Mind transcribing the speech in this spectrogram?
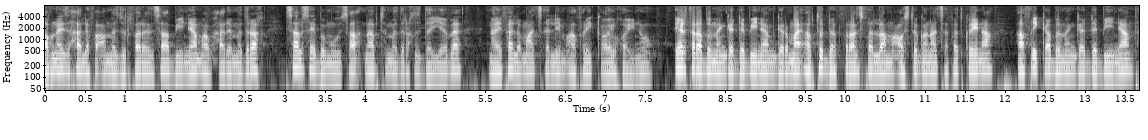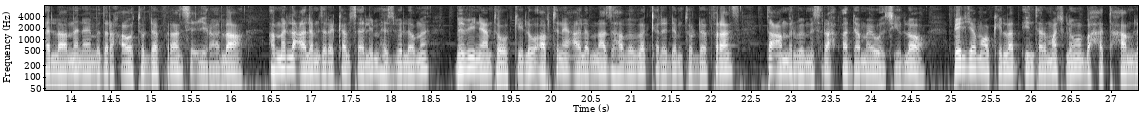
ኣብ ናይ ዝሓለፈ ዓመት ዙር ፈረንሳ ቢንያም ኣብ ሓደ መድረኽ ሳልሳይ ብምውፃእ ናብቲ መድረኽ ዝደየበ ናይ ፈለማ ጸሊም ኣፍሪቃዊ ኮይኑ። ኤርትራ ብመንገዲ ቢንያም ግርማይ ኣብ ቱር ደ ፍራንስ ፈላሚ ዓወት ተጎናፀፈት ኮይና ኣፍሪቃ ብመንገዲ ቢንያም ፈላሚ ናይ ዓወት ቱር ደ ፍራንስ ይዒራ ኣላ ኣብ መላእ ዓለም ዝርከብ ጸሊም ህዝቢ ሎሚ ብቢንያም ተወኪሉ ኣብቲ ናይ ዓለምና ዝሃበበ ቅድድም ቱር ደ ፍራንስ ተዓምር ብምስራሕ ቀዳማይ ወፂኡ ኣሎ ቤልጅያማዊ ክለብ ኢንተርማርሼ ሎሚ ብሓቲ ሓምለ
